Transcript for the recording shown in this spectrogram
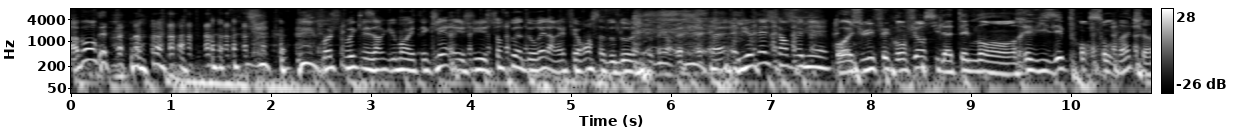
Ah bon Moi, je trouvais que les arguments étaient clairs et j'ai surtout adoré la référence à Dodo la. Euh, Lionel Charbonnier, Ouais, je lui fais confiance, il a tellement révisé pour son match. hein.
